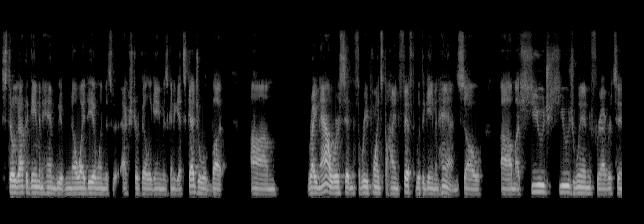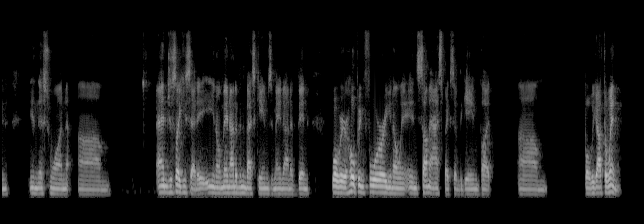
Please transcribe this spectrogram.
still got the game in hand. We have no idea when this extra Villa game is going to get scheduled, but um, right now we're sitting three points behind fifth with the game in hand. So um, a huge, huge win for Everton in this one. Um, and just like you said, it, you know, may not have been the best games. It may not have been what we were hoping for, you know, in, in some aspects of the game, but um, but we got the win.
